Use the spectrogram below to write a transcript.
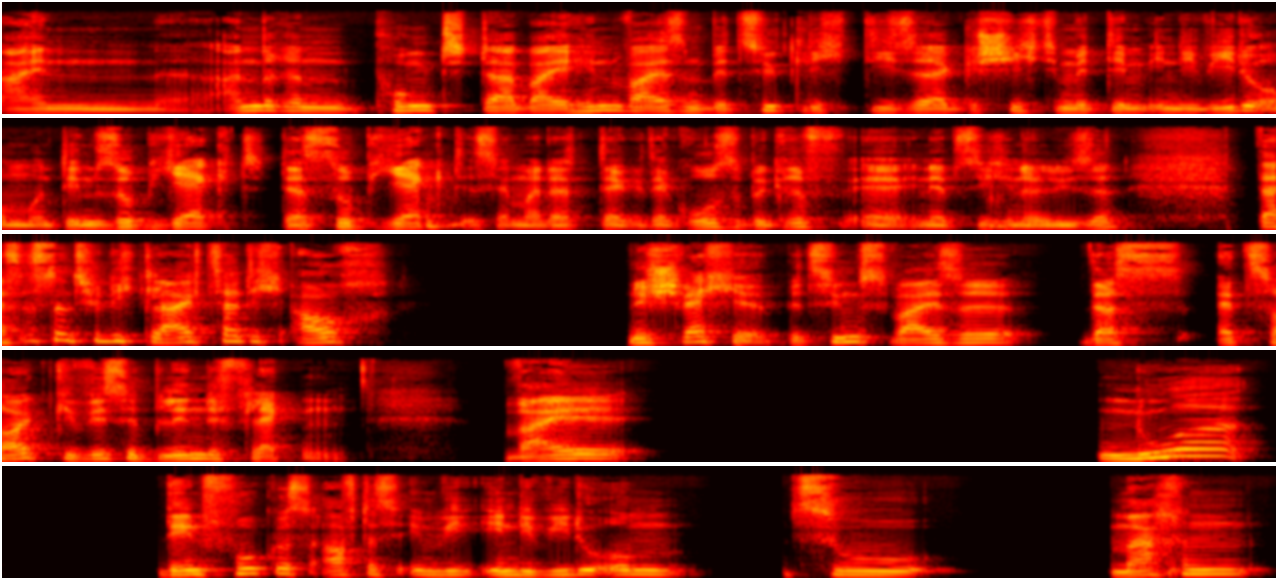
einen anderen Punkt dabei hinweisen bezüglich dieser Geschichte mit dem Individuum und dem Subjekt. Das Subjekt mhm. ist immer der, der, der große Begriff äh, in der Psychoanalyse. Das ist natürlich gleichzeitig auch eine Schwäche, beziehungsweise das erzeugt gewisse blinde Flecken, weil nur den Fokus auf das Individuum zu machen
